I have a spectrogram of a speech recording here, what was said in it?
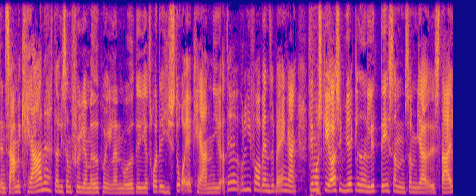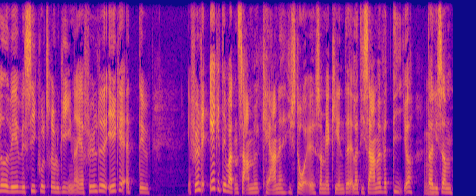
den samme kerne, der ligesom følger med på en eller anden måde. Det, jeg tror, det er historiekernen i det, og det var lige for at vende tilbage en gang. Det er måske også i virkeligheden lidt det, som, som jeg stejlede ved ved sequel-trilogien, og jeg følte ikke, at det... Jeg følte ikke, det var den samme kernehistorie, som jeg kendte, eller de samme værdier, der ligesom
